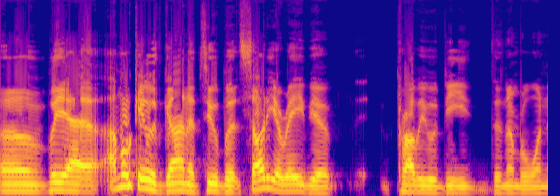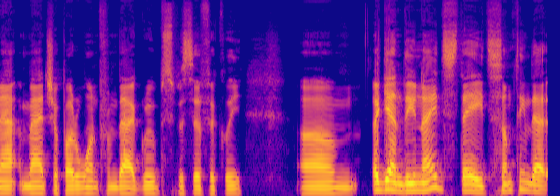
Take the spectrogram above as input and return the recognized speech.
Um, but yeah, I'm okay with Ghana too. But Saudi Arabia probably would be the number one na- matchup I'd want from that group specifically. Um, again, the United States, something that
